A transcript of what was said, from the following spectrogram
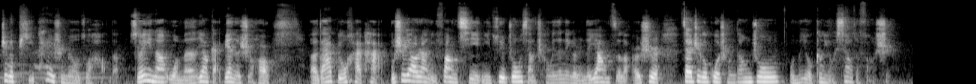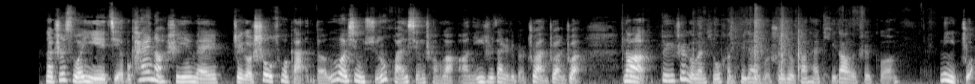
这个匹配是没有做好的。所以呢，我们要改变的时候，呃，大家不用害怕，不是要让你放弃你最终想成为的那个人的样子了，而是在这个过程当中，我们有更有效的方式。那之所以解不开呢，是因为这个受挫感的恶性循环形成了啊，你一直在这里边转转转。那对于这个问题，我很推荐一本书，就是刚才提到的这个《逆转》，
